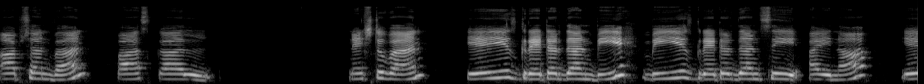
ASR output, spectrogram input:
option one Pascal. Next one A is greater than B? B is greater than C అయినా A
